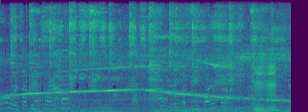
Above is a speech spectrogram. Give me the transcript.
Oh, is that the new fire truck? That's the fire truck. Mm-hmm.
